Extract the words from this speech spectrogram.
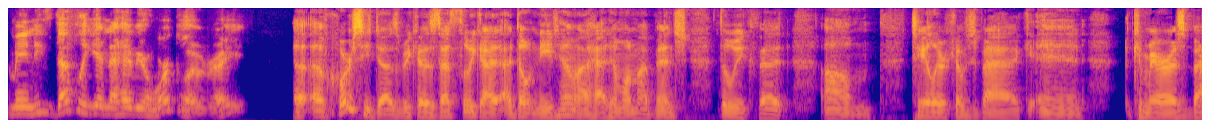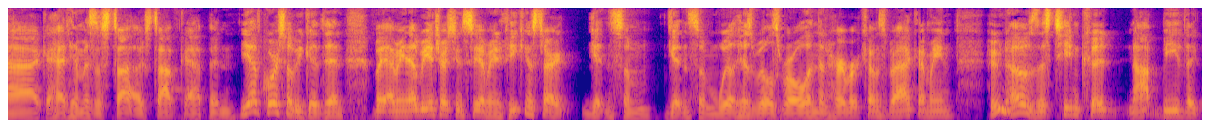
I mean, he's definitely getting a heavier workload, right? Uh, of course he does because that's the week I, I don't need him. I had him on my bench the week that um, Taylor comes back and Kamara's back. I had him as a, stop, stopgap, and yeah, of course he'll be good then. But I mean, that'll be interesting to see. I mean, if he can start getting some getting some his wheels rolling, then Herbert comes back. I mean, who knows? This team could not be the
